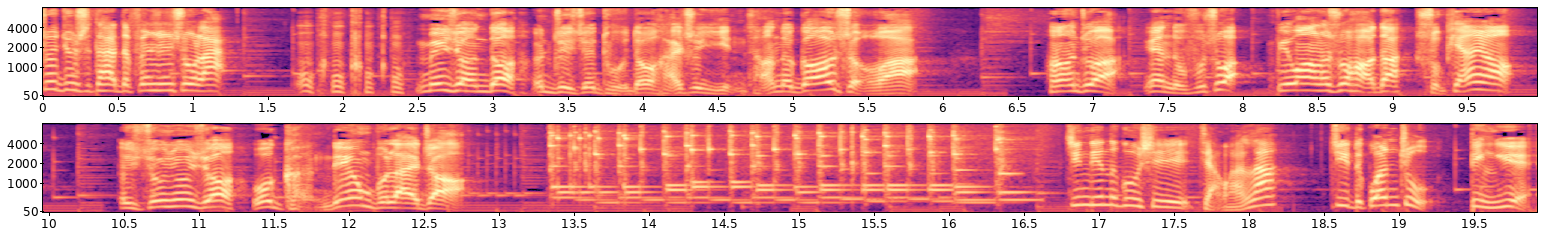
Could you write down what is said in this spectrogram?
这就是他的分身术啦！没想到这些土豆还是隐藏的高手啊！哼猪，愿赌服输，别忘了说好的薯片哟！熊熊熊，我肯定不赖账。今天的故事讲完啦，记得关注、订阅、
